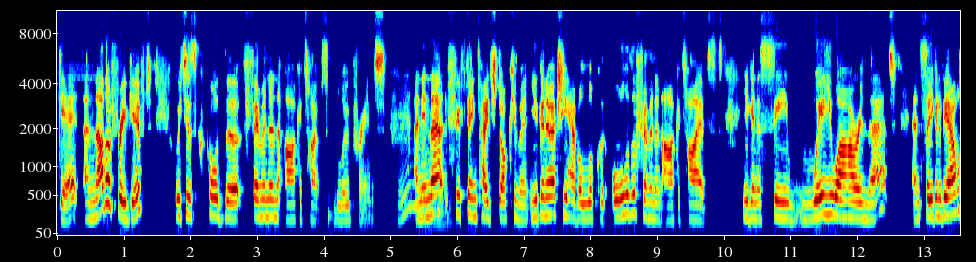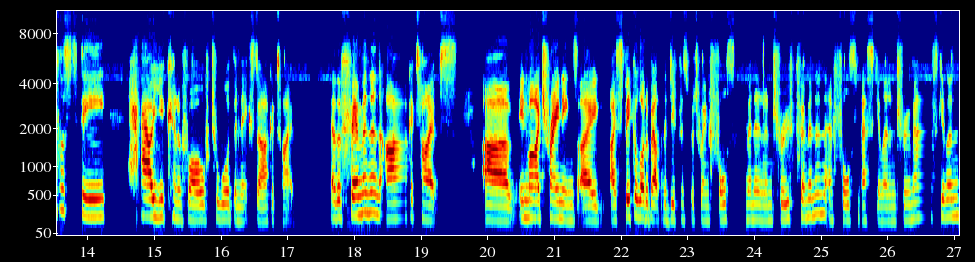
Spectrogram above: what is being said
get another free gift, which is called the Feminine Archetypes Blueprint. And in that 15 page document, you're going to actually have a look at all of the feminine archetypes. You're going to see where you are in that. And so you're going to be able to see how you can evolve toward the next archetype. Now, the feminine archetypes, uh, in my trainings, I, I speak a lot about the difference between false feminine and true feminine and false masculine and true masculine,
